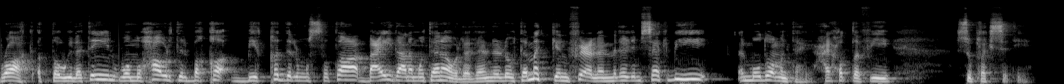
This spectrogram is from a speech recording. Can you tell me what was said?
براك الطويلتين ومحاولة البقاء بقدر المستطاع بعيد عن متناوله لأنه لو تمكن فعلا من الإمساك به الموضوع منتهي. حيحطه في suplex city.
